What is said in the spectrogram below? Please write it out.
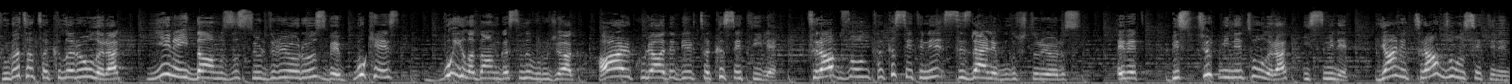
Turata takıları olarak yine iddiamızı sürdürüyoruz ve bu kez bu yıla damgasını vuracak harikulade bir takı setiyle Trabzon takı setini sizlerle buluşturuyoruz. Evet biz Türk milleti olarak ismini yani Trabzon setinin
